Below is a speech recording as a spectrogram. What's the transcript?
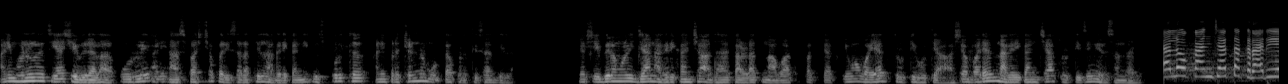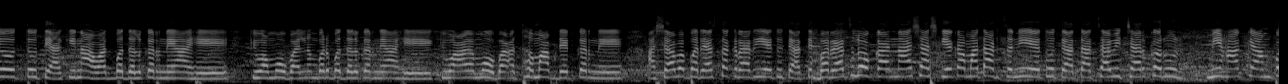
आणि म्हणूनच या शिबिराला पोर्ले आणि आसपासच्या परिसरातील नागरिकांनी उत्स्फूर्त आणि प्रचंड मोठा प्रतिसाद दिला. या शिबिरामुळे ज्या नागरिकांच्या आधार कार्डात नावात पत्त्यात किंवा वयात त्रुटी होत्या अशा बऱ्याच नागरिकांच्या त्रुटीचे निरसन झाले. त्या लोकांच्या तक्रारी होत होत्या की नावात बदल करणे आहे किंवा मोबाईल नंबर बदल करणे आहे किंवा मोबाईल थम अपडेट करणे अशा बऱ्याच तक्रारी येत होत्या. ते बऱ्याच लोकांना शासकीय कामात अडचणी येत होत्या. त्याचा विचार करून मी हा कॅम्प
